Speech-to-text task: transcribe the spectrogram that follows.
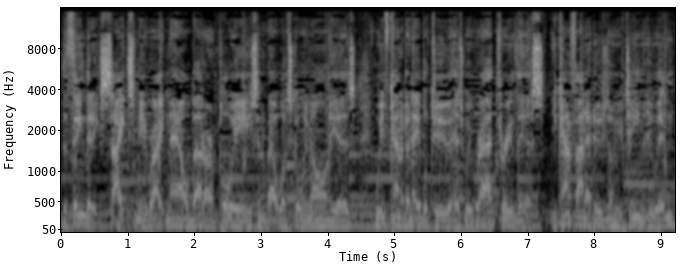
The thing that excites me right now about our employees and about what's going on is we've kind of been able to, as we ride through this, you kind of find out who's on your team and who isn't.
